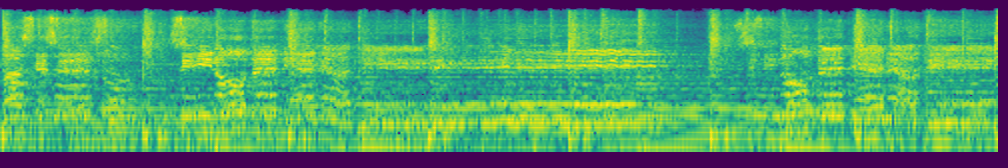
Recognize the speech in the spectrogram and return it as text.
Más que es eso, si no te tiene a ti. Si no te tiene a ti.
